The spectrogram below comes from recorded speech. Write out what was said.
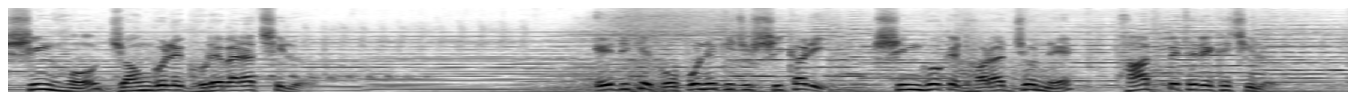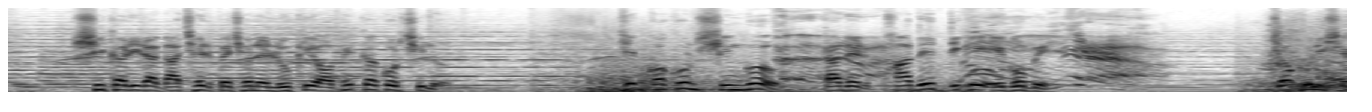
সিংহ জঙ্গলে ঘুরে বেড়াচ্ছিল। এদিকে গোপনে কিছু শিকারী সিংহকে ধরার জন্য ফাঁদ পেতে রেখেছিল। শিকারীরা গাছের পেছনে লুকিয়ে অপেক্ষা করছিল যে কখন সিংহ তাদের ফাঁদের দিকে এগোবে। যখনই সে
